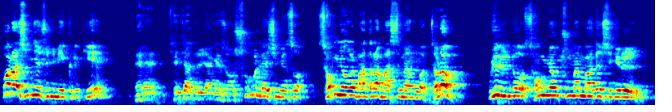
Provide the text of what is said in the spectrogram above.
부활하신 예수님이 그렇게 예, 제자들 향해서 숨을 내쉬면서 성령을 받아라 말씀한 것처럼 우리들도 성령 충만 받으시기를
